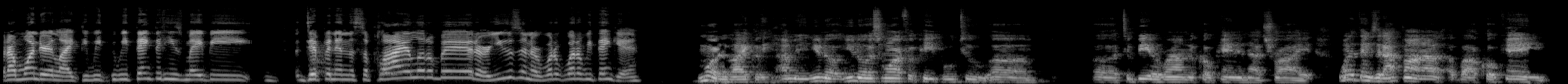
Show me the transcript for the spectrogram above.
But I'm wondering, like, do we do we think that he's maybe dipping in the supply a little bit, or using, or what? What are we thinking? More than likely. I mean, you know, you know, it's hard for people to um, uh, to be around the cocaine and not try it. One of the things that I found out about cocaine,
